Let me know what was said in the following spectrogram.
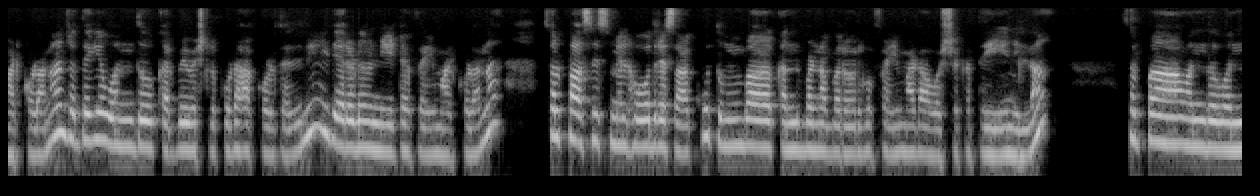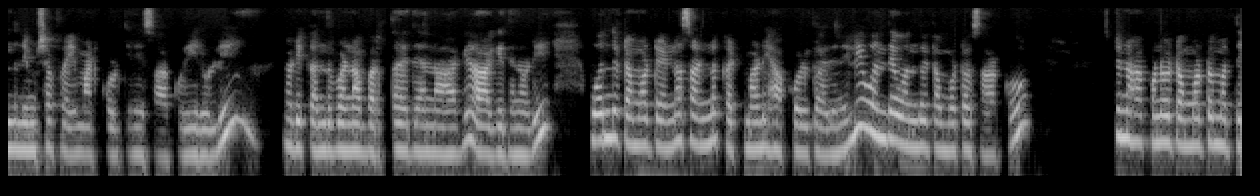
ಮಾಡ್ಕೊಳ್ಳೋಣ. ಜೊತೆಗೆ ಒಂದು ಕರ್ಬೇವೆಷ್ಟು ಕೂಡ ಹಾಕೊಳ್ತಾ ಇದ್ದೀನಿ ಇದೆರಡು ನೀಟಾಗಿ ಫ್ರೈ ಮಾಡ್ಕೊಳ್ಳೋಣ. ಸ್ವಲ್ಪ ಹಸಿ ಸ್ಮೆಲ್ ಹೋದ್ರೆ ಸಾಕು. ತುಂಬಾ ಕಂದು ಬಣ್ಣ ಬರೋವರೆಗೂ ಫ್ರೈ ಮಾಡೋ ಅವಶ್ಯಕತೆ ಏನಿಲ್ಲ. ಸ್ವಲ್ಪ ಒಂದು ಒಂದು ನಿಮಿಷ ಫ್ರೈ ಮಾಡ್ಕೊಳ್ತೀನಿ ಸಾಕು ಈರುಳ್ಳಿ. ನೋಡಿ ಕಂದು ಬಣ್ಣ ಬರ್ತಾ ಇದೆ ಅನ್ನೋ ಹಾಗೆ ಆಗಿದೆ ನೋಡಿ. ಒಂದು ಟೊಮೊಟೊ ಹಣ್ಣು ಸಣ್ಣ ಕಟ್ ಮಾಡಿ ಹಾಕೊಳ್ತಾ ಇದ್ದೀನಿ. ಇಲ್ಲಿ ಒಂದೇ ಒಂದು ಟೊಮೊಟೊ ಸಾಕು. ಇಷ್ಟನ್ನು ಹಾಕೊಂಡು ಟೊಮೊಟೊ ಮತ್ತೆ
